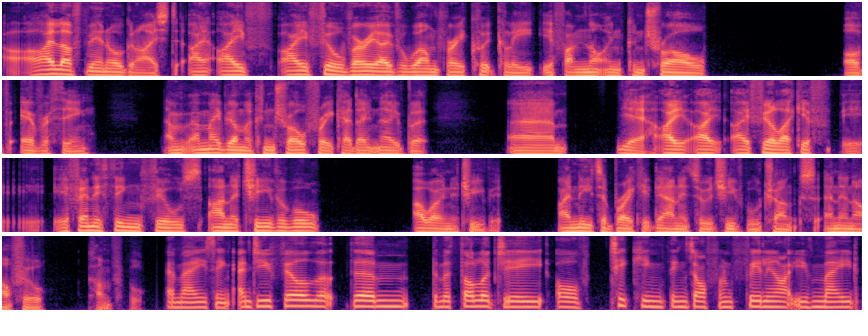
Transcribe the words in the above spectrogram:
I love being organised. I I I feel very overwhelmed very quickly if I'm not in control of everything, and, maybe I'm a control freak. I don't know, but um, yeah, I, I, I feel like if if anything feels unachievable, I won't achieve it. I need to break it down into achievable chunks, and then I'll feel comfortable. Amazing. And do you feel that the the methodology of ticking things off and feeling like you've made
